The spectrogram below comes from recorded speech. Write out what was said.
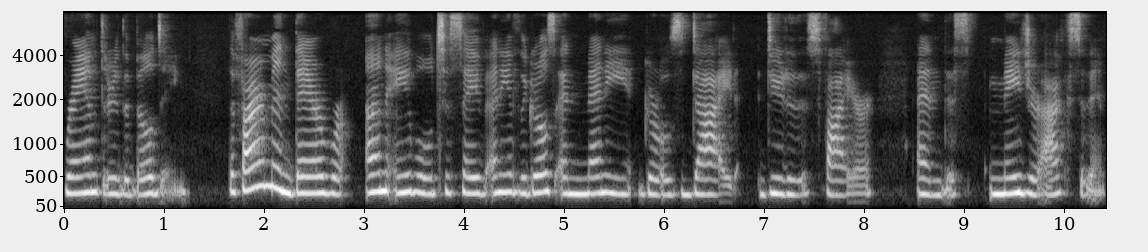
ran through the building. The firemen there were unable to save any of the girls, and many girls died due to this fire and this major accident.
